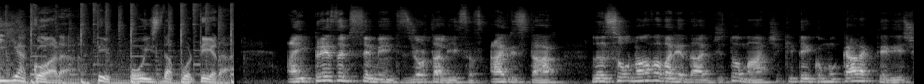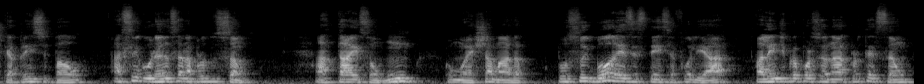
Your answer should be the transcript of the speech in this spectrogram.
E agora, depois da porteira. A empresa de sementes de hortaliças Agristar lançou nova variedade de tomate que tem como característica principal a segurança na produção. A Tyson 1, como é chamada, possui boa resistência foliar, além de proporcionar proteção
